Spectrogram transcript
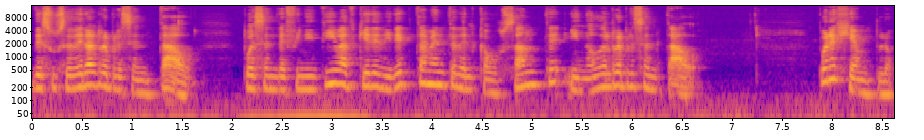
de suceder al representado, pues en definitiva adquiere directamente del causante y no del representado. Por ejemplo,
